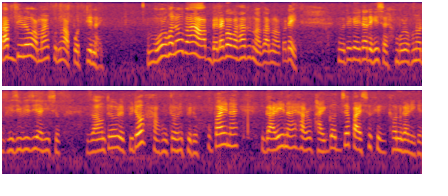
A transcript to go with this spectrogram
তাত দিলেও আমাৰ কোনো আপত্তি নাই। মোৰ হ'লেও বা বেলেগৰ কথাটো নাজানো আকৌ দেই। গতিকে এতিয়া দেখিছে বৰষুণত ভিজি ভিজি আহিছোঁ। যাওঁতেও ৰেপিড' আহোঁতেও ৰেপিড' উপায় নাই গাড়ী নাই আৰু ভাগ্যত যে পাইছোঁ সেইকেইখন গাড়ীকে।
